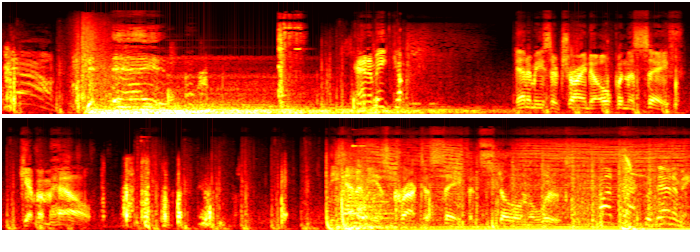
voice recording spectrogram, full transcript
down! enemy Enemies are trying to open the safe. Give them hell. The enemy has cracked a safe and stolen the loot. Contact with enemy.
